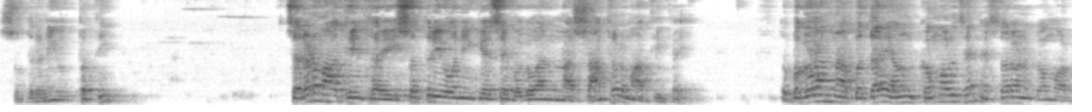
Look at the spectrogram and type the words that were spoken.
શુદ્રની ઉત્પત્તિ? ચરણમાંથી થઈ. ક્ષત્રિયોની કહેશે ભગવાનના સાંથળમાંથી થઈ. તો ભગવાનના બધા અંગ કમળ છે ને, શરણ કમળ,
